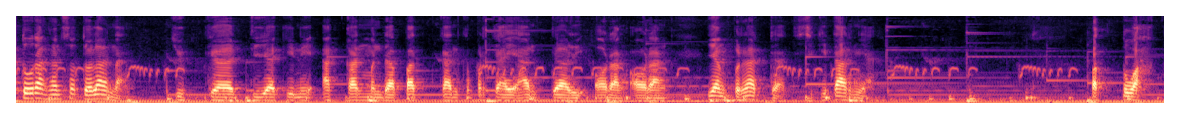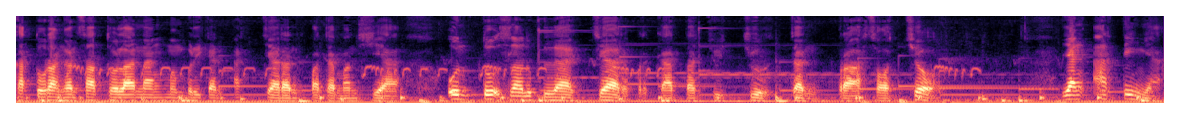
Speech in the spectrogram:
Keturangan Sodolanang juga diyakini akan mendapatkan kepercayaan dari orang-orang yang berada di sekitarnya. Petuah Katurangan Sadolanang memberikan ajaran kepada manusia untuk selalu belajar berkata jujur dan prasojo yang artinya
